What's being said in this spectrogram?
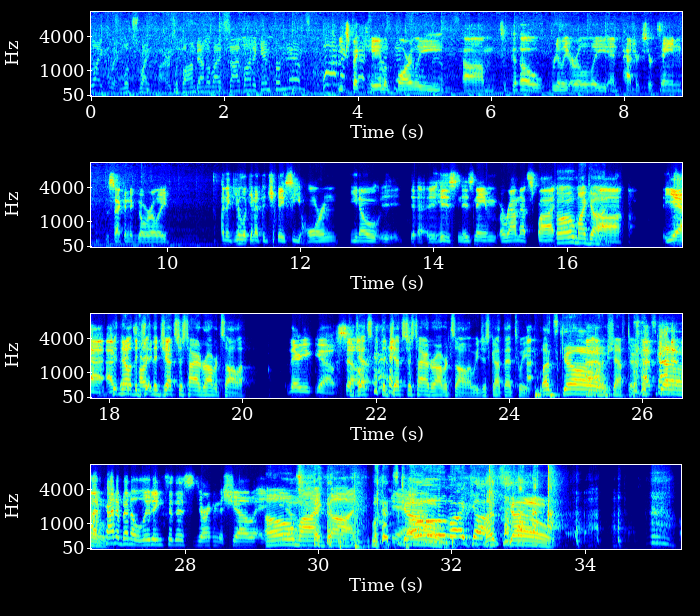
most likely. Looks right, fires a bomb down the right sideline again for Mims. What You expect Caleb Farley um, to go really early and Patrick Surtain the second to go early. I think you're looking at the Jaycee Horn, you know, his his name around that spot. Oh my God! Uh, yeah, I- no, it's the hard J- the get- Jets just hired Robert Saleh. There you go. So The Jets, the Jets just hired Robert Saleh. We just got that tweet. Let's go. Adam Schefter. I've kind of. I've kind of been alluding to this during the show. and, you Oh know, my God! Let's Yeah. go. Oh my God! Let's go.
